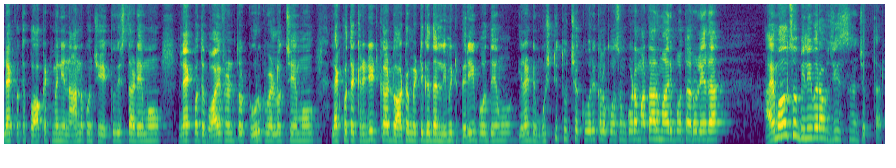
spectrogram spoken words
లేకపోతే పాకెట్ మనీ నాన్న కొంచెం ఎక్కువ ఇస్తాడేమో? లేకపోతే బాయ్ ఫ్రెండ్తో టూర్కి వెళ్ళొచ్చేమో? లేకపోతే క్రెడిట్ కార్డు ఆటోమేటిక్గా దాని లిమిట్ పెరిగిపోద్దేమో? ఇలాంటి ముష్టి తుచ్చ కోరికల కోసం కూడా మతాలు మారిపోతారు లేదా? I'm also believer of Jesus అని చెప్తారు.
